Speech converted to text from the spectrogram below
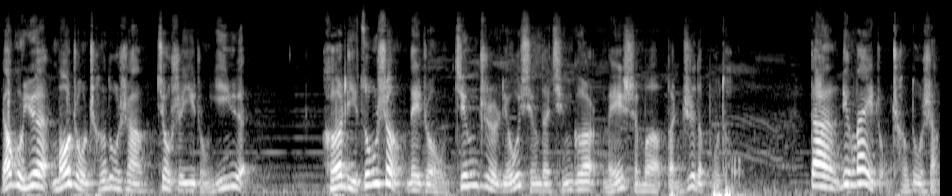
摇滚乐某种程度上就是一种音乐。和李宗盛那种精致流行的情歌没什么本质的不同，但另外一种程度上，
